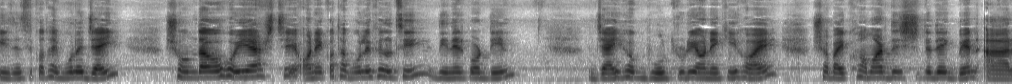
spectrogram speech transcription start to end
বিজনেসের কথাই বলে যাই। সন্ধ্যাও হয়ে আসছে, অনেক কথা বলে ফেলছি দিনের পর দিন। যাই হোক, ভুল ত্রুটি অনেকই হয়। সবাই ক্ষমার দৃষ্টিতে দেখবেন। আর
